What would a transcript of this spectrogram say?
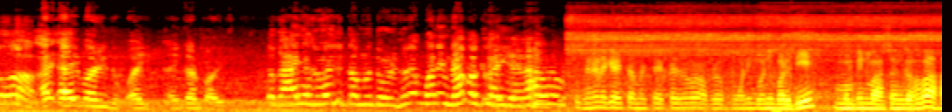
તો હા. આઈ આઈ પડી તું. આઈ આઈ કર પડી તો. ગાય જોઈ છે તમને તોડી દો મને ના પકડાઈ જાય તો ઘણા લગે તમે ચેક કરી આપણે પોણી બોની ભરી દઈએ. મમ્મીને વાસણ ગહવા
